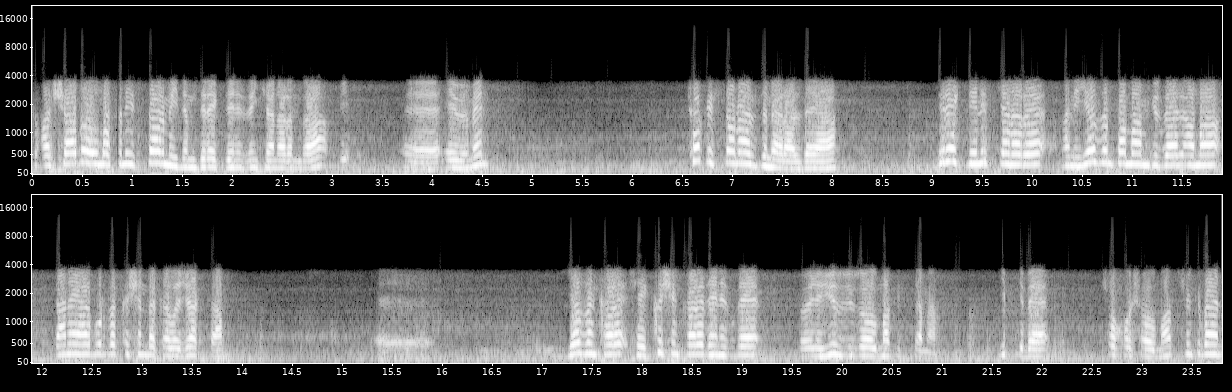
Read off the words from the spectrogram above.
Şu aşağıda olmasını ister miydim direkt denizin kenarında bir e, evimin? Çok istemezdim herhalde ya. Direkt deniz kenarı hani yazın tamam güzel ama ben eğer burada kışın da kalacaksam e, yazın kara, şey kışın Karadeniz'de böyle yüz yüze olmak istemem. Dip dibe çok hoş olmaz. Çünkü ben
